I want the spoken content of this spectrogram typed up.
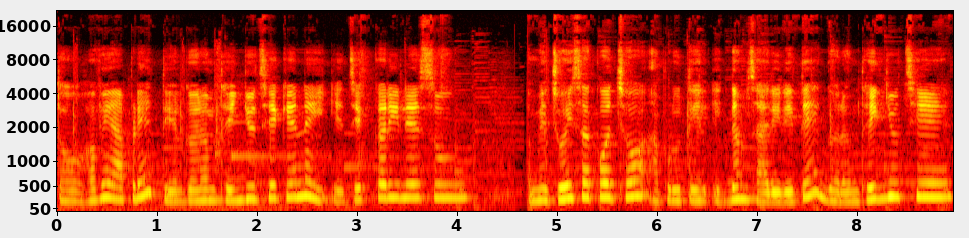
તો હવે આપણે તેલ ગરમ થઈ ગયું છે કે નહીં એ ચેક કરી લેશું. તમે જોઈ શકો છો, આપણું તેલ એકદમ સારી રીતે ગરમ થઈ ગયું છે.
